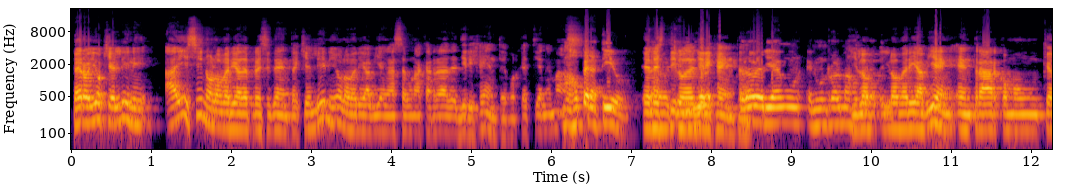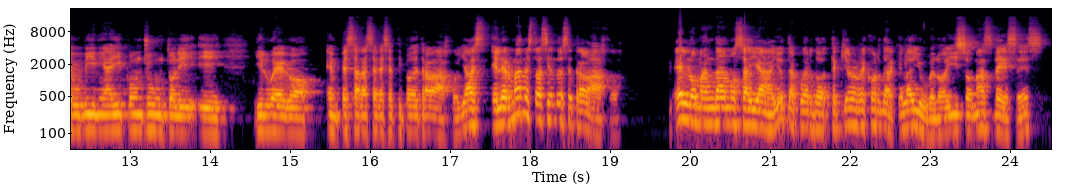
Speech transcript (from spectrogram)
pero yo Chiellini, ahí sí no lo vería de presidente. Chiellini yo lo vería bien hacer una carrera de dirigente porque tiene más, más operativo. El estilo de dirigente. Yo lo vería en un, en un rol más y lo, lo, vería bien entrar como un Cherubini ahí con Giuntoli y, y luego empezar a hacer ese tipo de trabajo. Ya el hermano está haciendo ese trabajo. Él lo mandamos allá. Yo te acuerdo, te quiero recordar que la Juve lo hizo más veces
